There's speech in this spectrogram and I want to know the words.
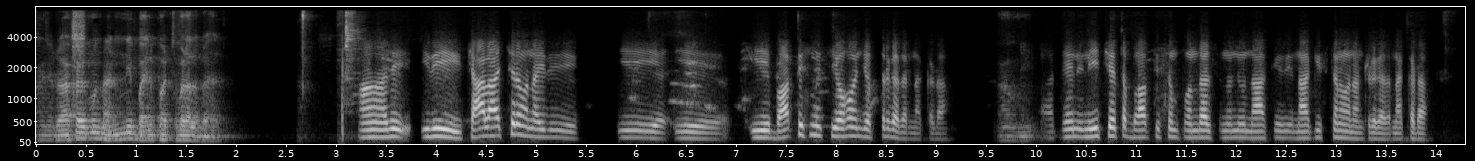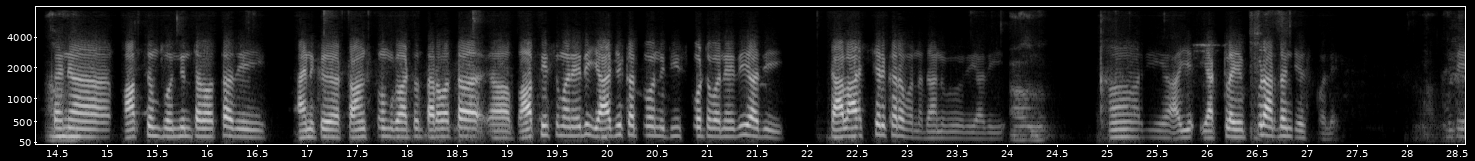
ఆయన రాకడ ముందు అన్ని బయలుపరచబడాలి బ్రదర్. అది ఇది చాలా ఆశ్చర్యం అన్న ఇది ఈ ఈ ఈ బాప్తిస్మ యోహో అని చెప్తారు కదన్న అక్కడ. నేను నీ చేత బాప్తిసం పొందాల్సింది నువ్వు నాకు నాకు ఇస్తాను అని అంటాడు కదన్న అక్కడ. కానీ బాప్తిసం పొందిన తర్వాత అది ఆయనకు ట్రాన్స్ఫార్మ్ కావటం తర్వాత బాప్తిసం అనేది యాజకత్వాన్ని తీసుకోవటం అనేది అది చాలా ఆశ్చర్యకరం అన్న దాని గురి- అది. అది ఎట్లా ఎప్పుడు అర్థం చేసుకోవాలి? అంటే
